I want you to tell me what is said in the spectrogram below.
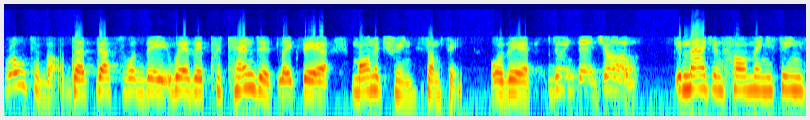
wrote about. That that's what they where they pretended like they're monitoring something or they're doing their job. Imagine how many things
